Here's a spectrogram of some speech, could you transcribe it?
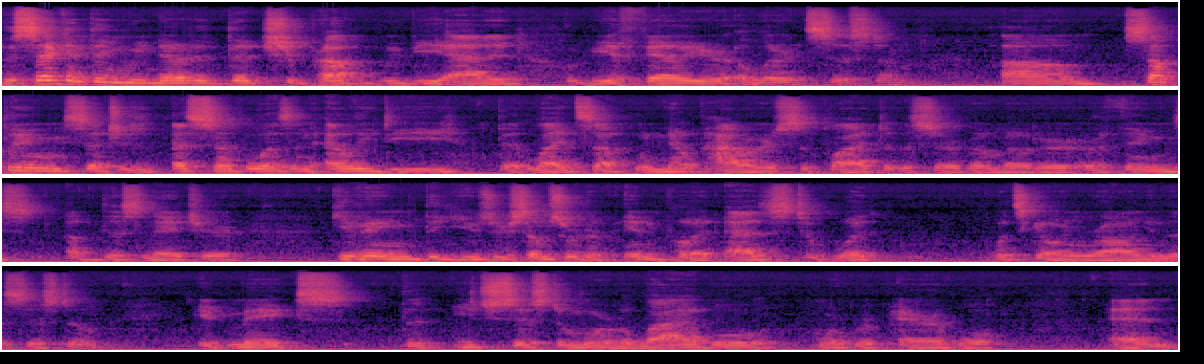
The second thing we noted that should probably be added would be a failure alert system. Um, something such as as simple as an LED that lights up when no power is supplied to the servo motor or things of this nature, giving the user some sort of input as to what what's going wrong in the system. It makes the, each system more reliable, more repairable, and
